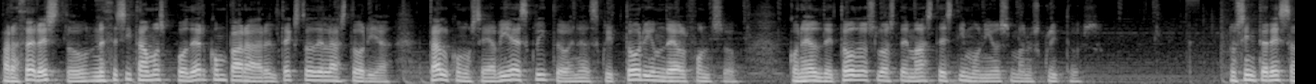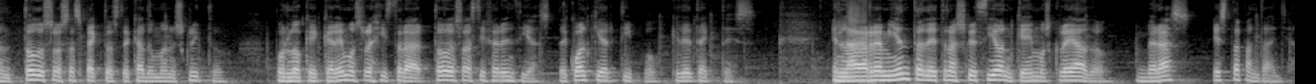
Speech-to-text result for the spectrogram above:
Para hacer esto, necesitamos poder comparar el texto de la historia, tal como se había escrito en el Scriptorium de Alfonso, con el de todos los demás testimonios manuscritos. Nos interesan todos los aspectos de cada manuscrito, por lo que queremos registrar todas las diferencias de cualquier tipo que detectes. En la herramienta de transcripción que hemos creado, verás esta pantalla.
